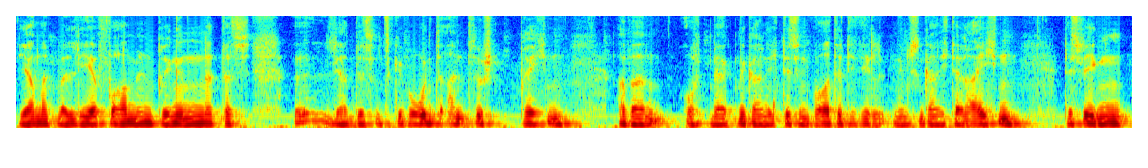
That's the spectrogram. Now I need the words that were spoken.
ja manchmal Lehrformeln bringen. Das, äh, wir haben das uns gewohnt anzusprechen, aber oft merkt man gar nicht, das sind Worte, die die Menschen gar nicht erreichen. Deswegen,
